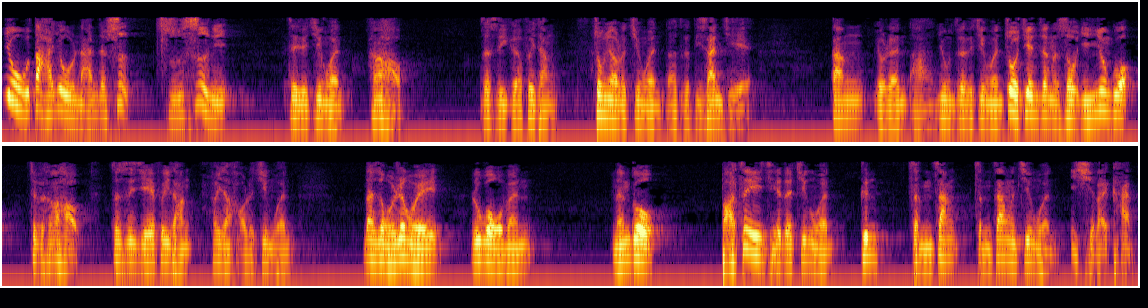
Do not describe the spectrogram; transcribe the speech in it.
又大又难的事指示你。这些经文很好，这是一个非常重要的经文。呃，这个第三节，当有人啊用这个经文做见证的时候，引用过这个很好，这是一节非常非常好的经文。但是我认为，如果我们能够把这一节的经文跟整章整章的经文一起来看，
